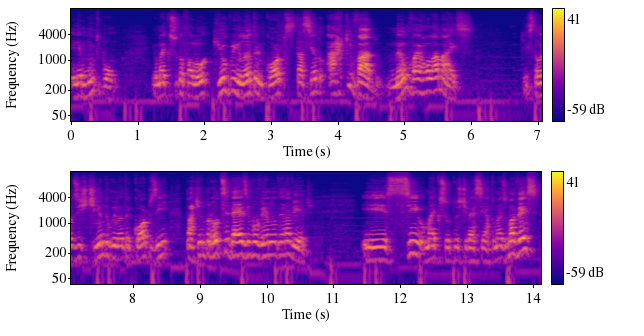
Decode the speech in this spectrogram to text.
ele é muito bom. E o Mike Sutton falou que o Green Lantern Corps está sendo arquivado, não vai rolar mais. Que eles estão desistindo do Green Lantern Corps e partindo para outras ideias envolvendo Lanterna Verde. E se o Mike Sutton estiver certo mais uma vez,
